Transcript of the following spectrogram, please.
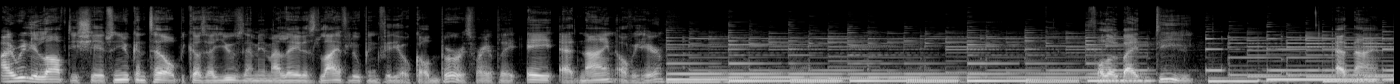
I really love these shapes and you can tell because I use them in my latest live looping video called Birds where I play A add 9 over here. Followed by D add 9.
